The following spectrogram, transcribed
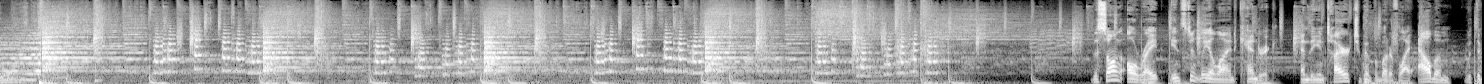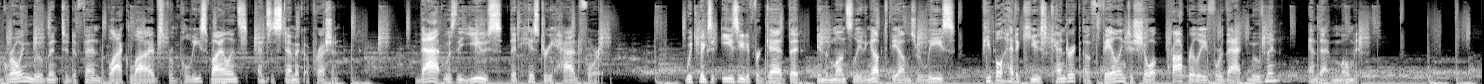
The song All Right instantly aligned Kendrick and the entire To Pimp a Butterfly album with the growing movement to defend black lives from police violence and systemic oppression. That was the use that history had for it. Which makes it easy to forget that in the months leading up to the album's release, people had accused Kendrick of failing to show up properly for that movement and that moment.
